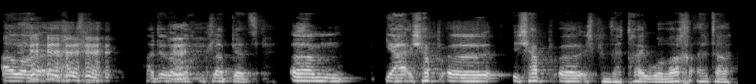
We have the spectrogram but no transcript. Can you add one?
Aber äh, hat, hat ja dann noch geklappt jetzt. Ähm, ja, ich habe, äh, ich habe, äh, ich bin seit drei Uhr wach, Alter.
